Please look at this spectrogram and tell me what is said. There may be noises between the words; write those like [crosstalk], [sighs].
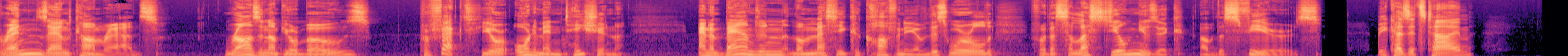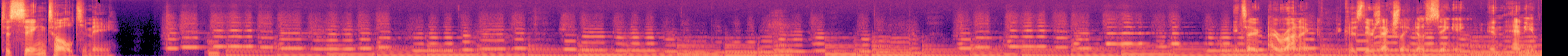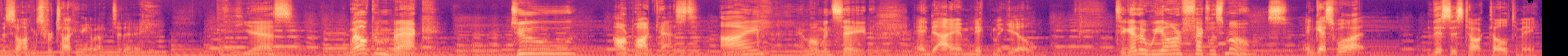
Friends and comrades, rosin up your bows, perfect your ornamentation, and abandon the messy cacophony of this world for the celestial music of the spheres. Because it's time to sing Tull to me. It's ironic because there's actually no singing in any of the songs we're talking about today. Yes. Welcome back to our podcast. I am Omen Sade. And I am Nick McGill. Together we are Feckless Momes, And guess what? This is Talk Tull to Me.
